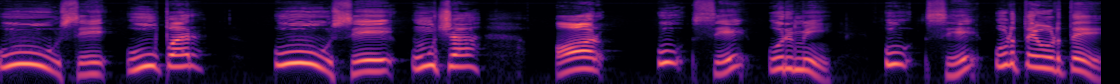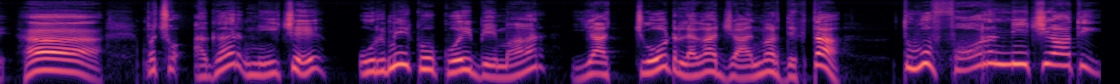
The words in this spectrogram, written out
ऊ से ऊपर ऊ से ऊँचा और उ से उर्मी उ से उड़ते उड़ते। हाँ बच्चों अगर नीचे उर्मी को कोई बीमार या चोट लगा जानवर दिखता तो वो फ़ौरन नीचे आती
